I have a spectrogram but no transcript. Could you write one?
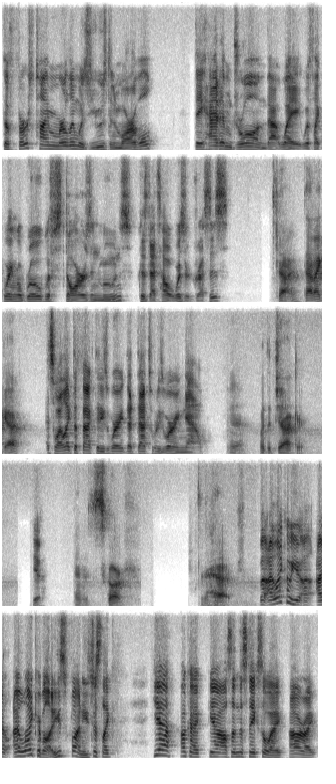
the first time Merlin was used in Marvel, they had him drawn that way with like wearing a robe with stars and moons because that's how a wizard dresses. Okay, that I get. So I like the fact that he's wearing that. That's what he's wearing now. Yeah, with the jacket Yeah. and his scarf and a hat. But I like how you. I, I I like him a lot. He's fun. He's just like, yeah, okay, yeah, I'll send the snakes away. All right,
